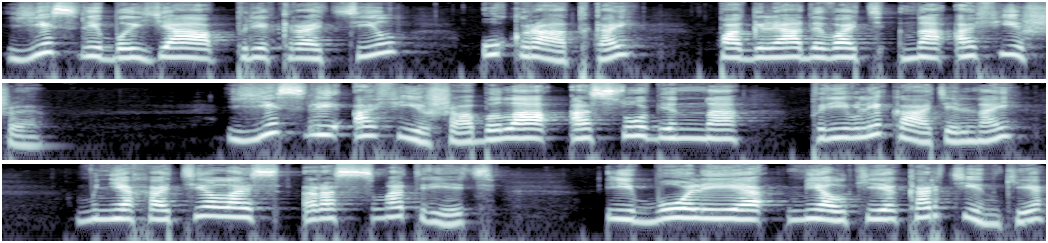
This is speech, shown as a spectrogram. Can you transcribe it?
если бы я прекратил украдкой поглядывать на афиши. Если афиша была особенно привлекательной, мне хотелось рассмотреть и более мелкие картинки,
